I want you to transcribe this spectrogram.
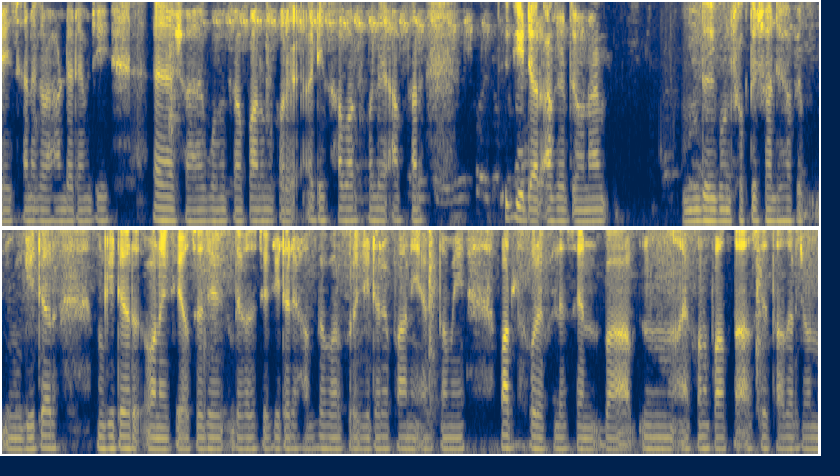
এই স্যানেগার হান্ড্রেড এমজি সহায়ক ভূমিকা পালন করে। এটি খাবার ফলে আপনার গিটার আগের তুলনায় দুই গুণ শক্তিশালী হবে। গিটার গিটার অনেকে আছে যে দেখা যাচ্ছে গিটারে হাত ব্যবহার করে গিটারে পানি একদমই পাতলা করে ফেলেছেন বা উম, এখনও পাতলা আছে তাদের জন্য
